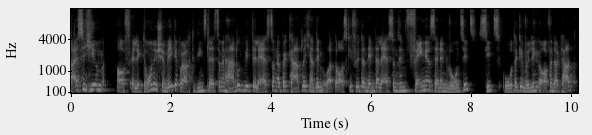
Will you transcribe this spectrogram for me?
Da es sich hier um auf elektronischem Weg gebrachte Dienstleistungen handelt, wird die Leistung bekanntlich an dem Ort ausgeführt, an dem der Leistungsempfänger seinen Wohnsitz, Sitz oder gewöhnlichen Aufenthalt hat,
